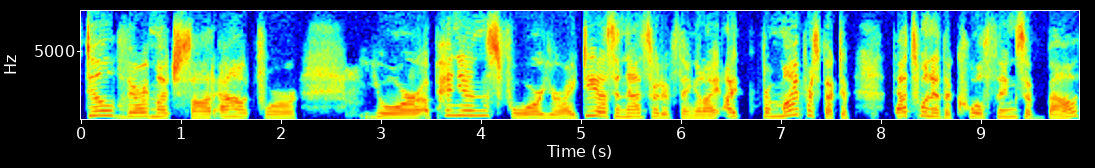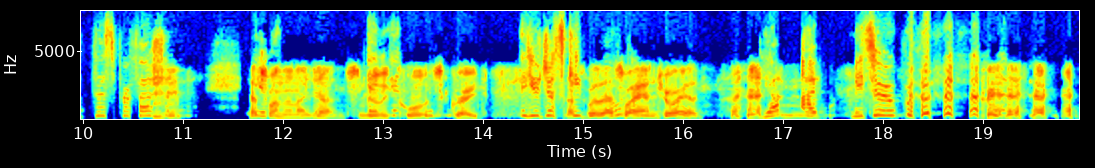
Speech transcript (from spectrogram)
still very much sought out for your opinions, for your ideas and that sort of thing. And I, I from my perspective, that's one of the cool things about this profession. Mhm. That's It- one that I, yeah, it's really it- cool. It's great. You just That's, keep Well, that's why I enjoy it. Yep, I, me too.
